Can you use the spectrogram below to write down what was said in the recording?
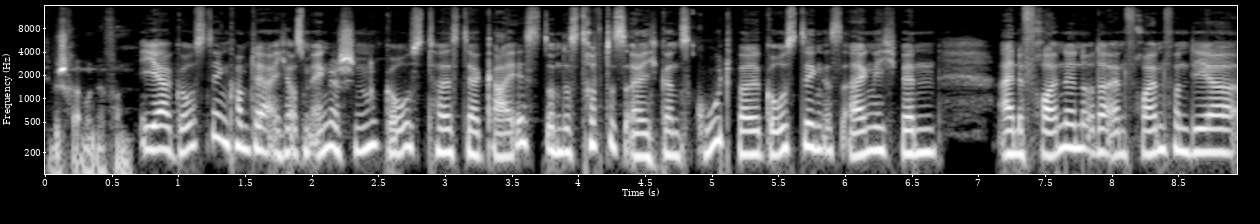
die Beschreibung davon. Ja, Ghosting kommt ja eigentlich aus dem Englischen. Ghost heißt ja Geist und das trifft es eigentlich ganz gut, weil Ghosting ist eigentlich, wenn eine Freundin oder ein Freund von dir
